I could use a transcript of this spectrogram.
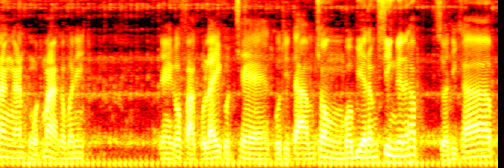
นั่งงานโหดมากครับวันนี้ ยังไงก็ฝากกดไลค์ กดแชร์ กดติดตามช่องบอเบียรัมซิ่งด้วยนะครับ สวัสดีครับ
